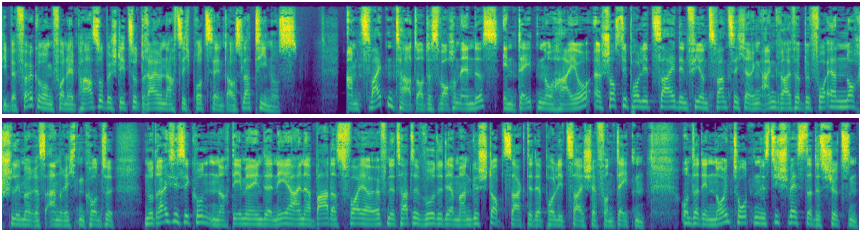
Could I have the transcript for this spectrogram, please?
Die Bevölkerung von El Paso besteht zu 83 Prozent aus Latinos. Am zweiten Tatort des Wochenendes in Dayton, Ohio, erschoss die Polizei den 24-jährigen Angreifer, bevor er noch Schlimmeres anrichten konnte. Nur 30 Sekunden nachdem er in der Nähe einer Bar das Feuer eröffnet hatte, wurde der Mann gestoppt, sagte der Polizeichef von Dayton. Unter den neun Toten ist die Schwester des Schützen.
